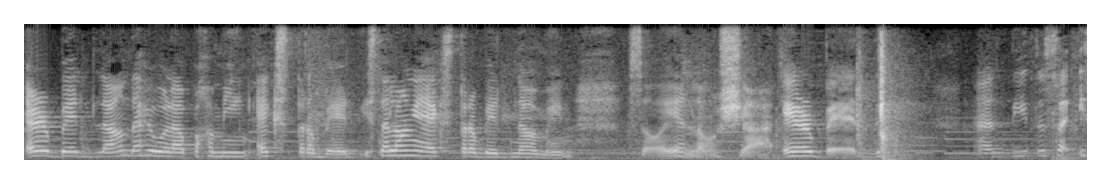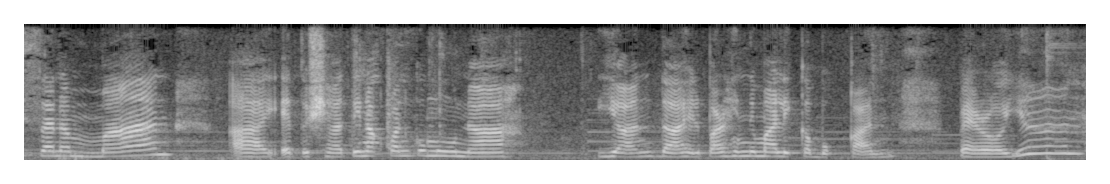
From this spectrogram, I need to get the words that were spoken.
Airbed lang dahil wala pa kaming extra bed. Isa lang yung extra bed namin. So, ayan lang siya. Airbed. And dito sa isa naman, ay ito siya. Tinakpan ko muna yan dahil para hindi malikabukan. Pero yan.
